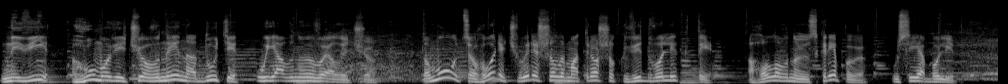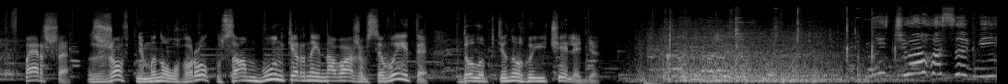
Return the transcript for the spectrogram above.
неві гумові човни, надуті уявною величчю. Тому цьогоріч вирішили матрьошок відволікти. Головною скрепою усія боліт. Вперше з жовтня минулого року сам бункерний наважився вийти до лептяної челяді. Нічого собі!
